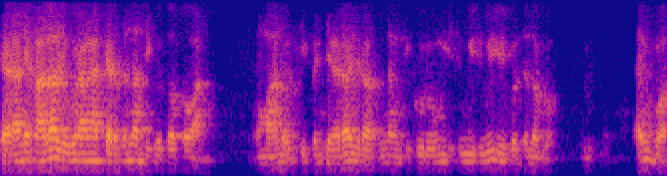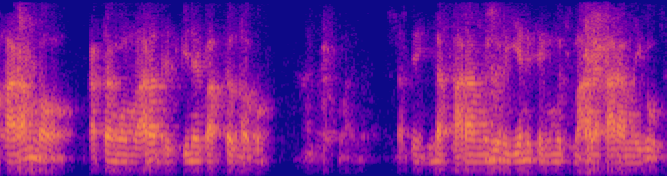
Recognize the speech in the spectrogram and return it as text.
Carane halal ya kurang ajar tenan di kotoan. Manuk di penjara ya tenang dikurungi suwi-suwi ya boten apa. Tapi buat haram no, kadang mau melarat rezekine bakal nopo. Tapi nggak haram itu riyen sing mujma'al haram niku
